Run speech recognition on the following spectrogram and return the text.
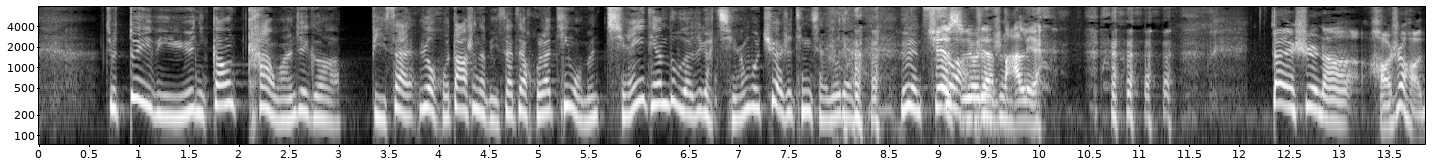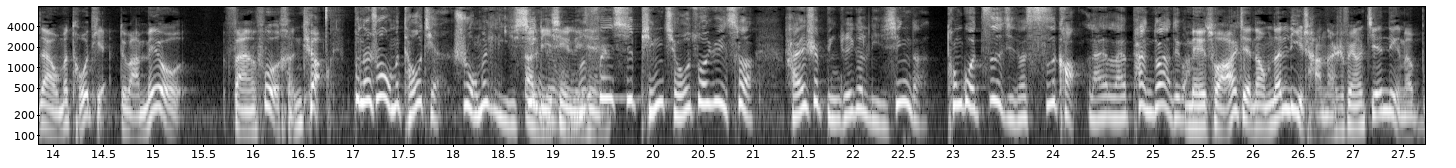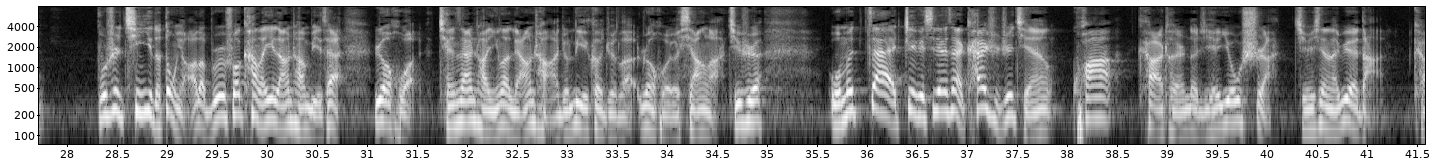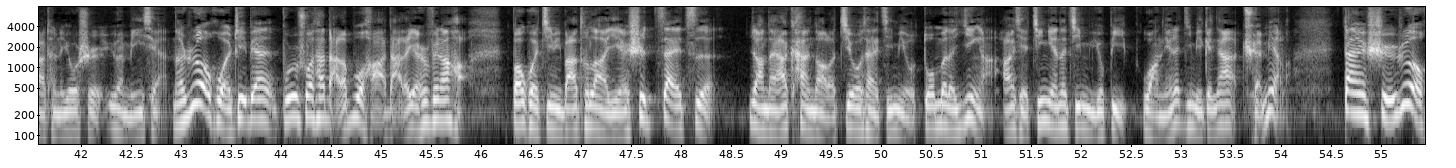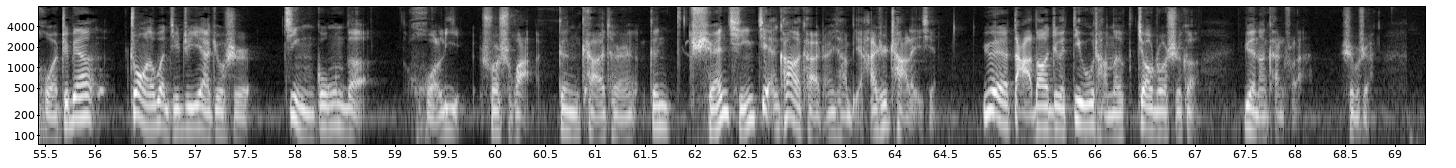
就对比于你刚看完这个比赛，热火大胜的比赛，再回来听我们前一天录的这个节目，确实听起来有点 有点确实有点打脸。但是呢，好是好在我们头铁，对吧？没有反复横跳。不能说我们头铁，是我们理性，理性，理性。分析评球做预测，还是秉着一个理性的。通过自己的思考来来判断，对吧？没错，而且呢，我们的立场呢是非常坚定的，不不是轻易的动摇的。不是说看了一两场比赛，热火前三场赢了两场啊，就立刻觉得热火又香了。其实我们在这个系列赛开始之前夸凯尔特人的这些优势啊，其实现在越打凯尔特人的优势越明显。那热火这边不是说他打的不好，打的也是非常好，包括吉米巴特勒也是再次。让大家看到了季后赛吉米有多么的硬啊！而且今年的吉米又比往年的吉米更加全面了。但是热火这边重要的问题之一啊，就是进攻的火力，说实话，跟凯尔特人、跟全勤健康的凯尔特人相比，还是差了一些。越打到这个第五场的焦灼时刻，越能看出来，是不是？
